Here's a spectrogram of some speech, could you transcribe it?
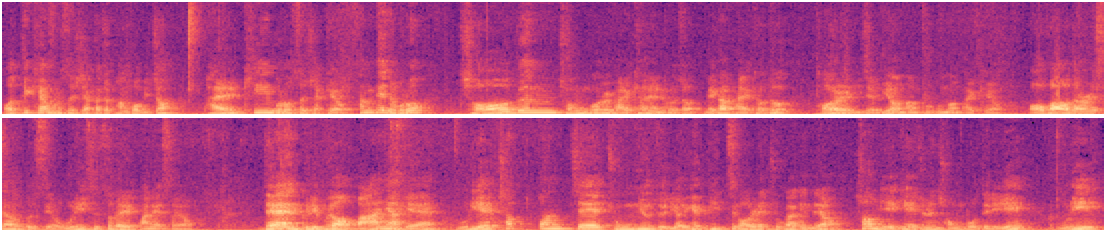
어떻게 함으로써 시작하죠? 방법이죠. 밝힘으로써 시작해요. 상대적으로 적은 정보를 밝혀내는 거죠. 내가 밝혀도 덜 이제 위험한 부분만 밝혀요. About ourselves요. 우리 스스로에 관해서요. Then 그리고요 만약에 우리의 첫 번째 종류들이요 이게 비트가 원래 조각인데요. 처음 얘기해주는 정보들이 우리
